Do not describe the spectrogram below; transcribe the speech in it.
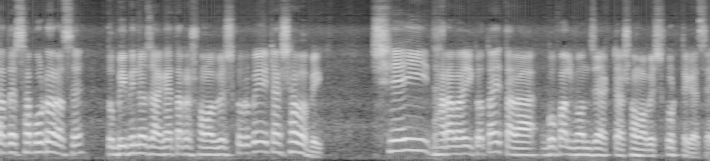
তাদের সাপোর্টার আছে, তো বিভিন্ন জায়গায় তারা সমাবেশ করবে, এটা স্বাভাবিক। সেই ধারাবাহিকতায় তারা গোপালগঞ্জে একটা সমাবেশ করতে গেছে।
